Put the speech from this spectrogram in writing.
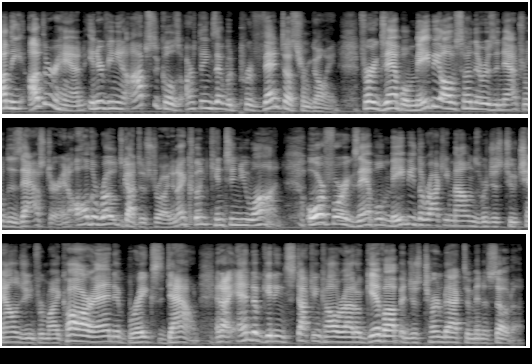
On the other hand, intervening obstacles are things that would prevent us from going. For example, maybe all of a sudden there was a natural disaster and all the roads got destroyed and I couldn't continue on. Or for example, maybe the Rocky Mountains were just too challenging for my car and it breaks down and I end up getting stuck in Colorado, give up and just turn back to Minnesota.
